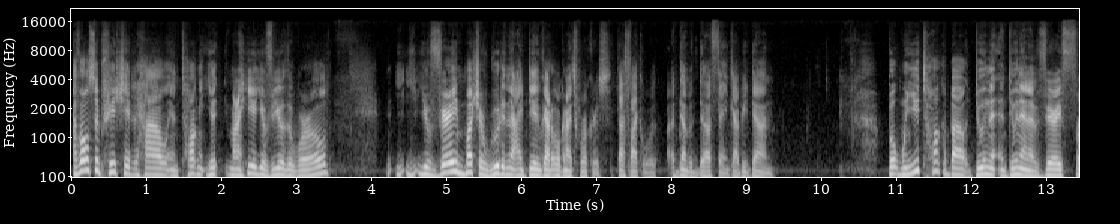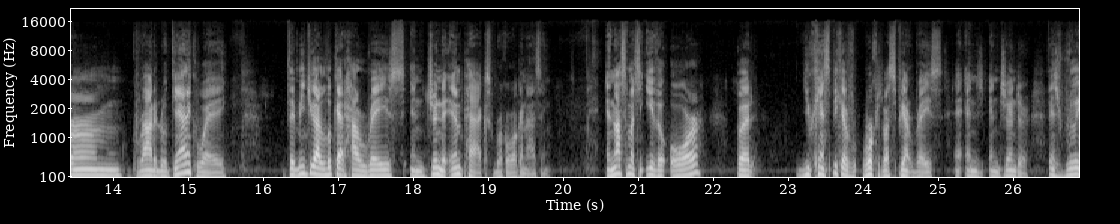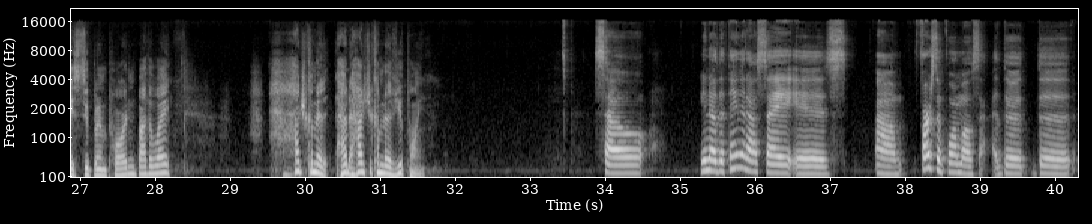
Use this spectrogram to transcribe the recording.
I've also appreciated how, in talking, when I hear your view of the world, you're very much rooted in the idea we've got to organize workers. That's like a dumb duh thing, got to be done. But when you talk about doing that and doing that in a very firm, grounded, organic way, that means you got to look at how race and gender impacts worker organizing, and not so much an either or, but you can't speak of workers without speaking about race and, and, and, gender. I think it's really super important, by the way. How did you come to how, how did you come to that viewpoint? So, you know, the thing that I'll say is um, first and foremost, the the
